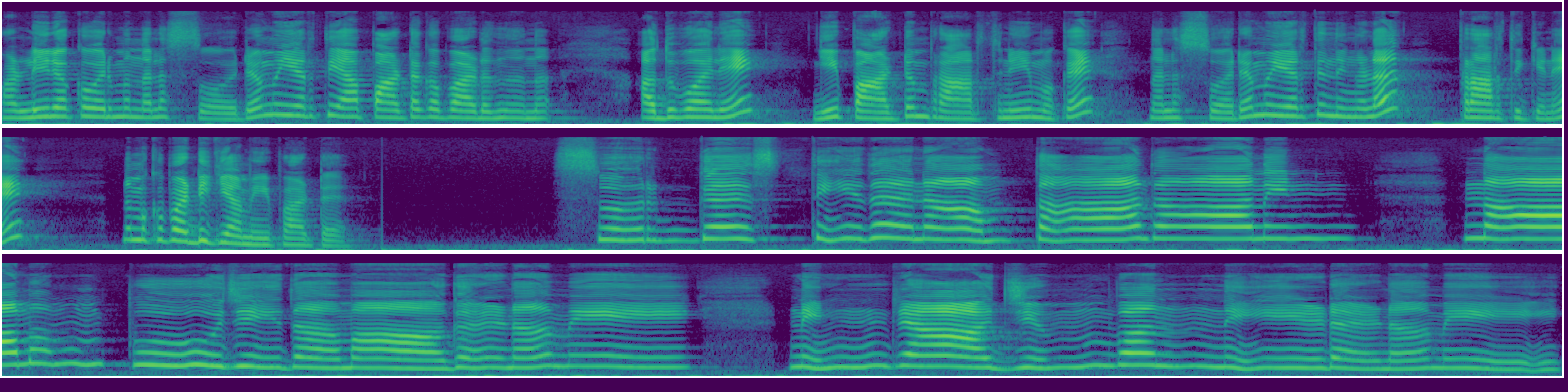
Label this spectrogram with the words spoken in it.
പള്ളിയിലൊക്കെ വരുമ്പോൾ നല്ല സ്വരമുയർത്തി ആ പാട്ടൊക്കെ പാടുന്നതെന്ന്. അതുപോലെ ഈ പാട്ടും പ്രാർത്ഥനയും ഒക്കെ നല്ല സ്വരമുയർത്തി നിങ്ങൾ പ്രാർത്ഥിക്കണേ. നമുക്ക് പഠിക്കാം ഈ പാട്ട്. സ്വർഗസ്ഥിതനാം താതാനിൻ നാമം പൂജിതമാകണമേ. നിൻ രാജ്യം വന്നിടണമേ.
